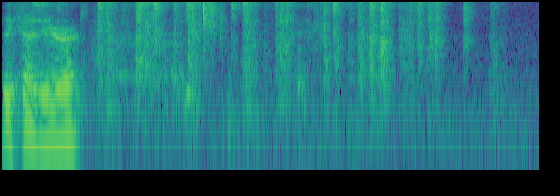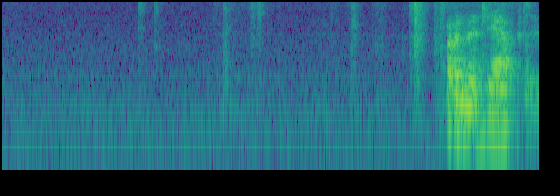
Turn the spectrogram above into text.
because you're unadaptive.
